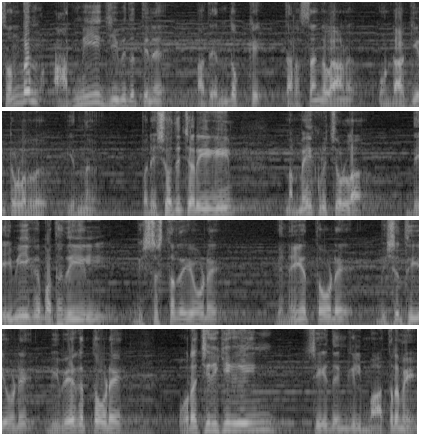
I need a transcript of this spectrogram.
സ്വന്തം ആത്മീയ ജീവിതത്തിന് അതെന്തൊക്കെ തടസ്സങ്ങളാണ് ഉണ്ടാക്കിയിട്ടുള്ളത് എന്ന് പരിശോധിച്ചറിയുകയും നമ്മെക്കുറിച്ചുള്ള ദൈവീക പദ്ധതിയിൽ വിശ്വസ്തയോടെ വിനയത്തോടെ വിശുദ്ധിയോടെ വിവേകത്തോടെ ഉറച്ചിരിക്കുകയും ചെയ്തെങ്കിൽ മാത്രമേ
